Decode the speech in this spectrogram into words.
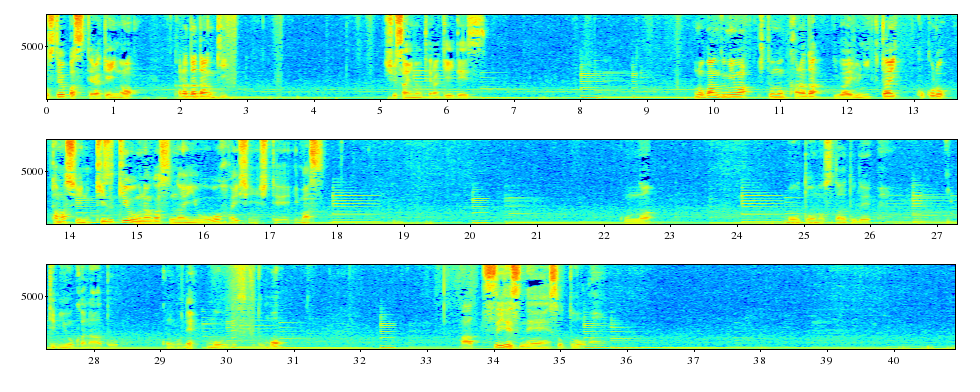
オステオパステラケイの体談義。主催のテラケイです。この番組は人の体いわゆる肉体心魂の気づきを促す内容を配信しています。こんな冒頭のスタートで行ってみようかなと。今後ね思うんですけども。暑いですね外。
